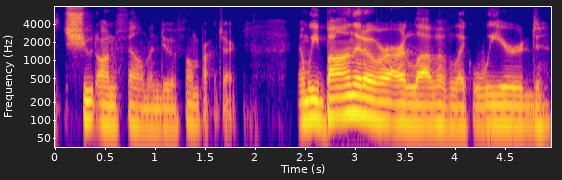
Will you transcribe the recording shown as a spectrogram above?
to shoot on film and do a film project, and we bonded over our love of like weird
